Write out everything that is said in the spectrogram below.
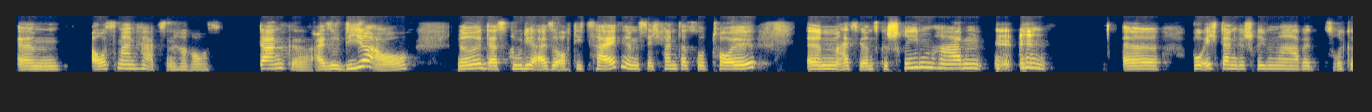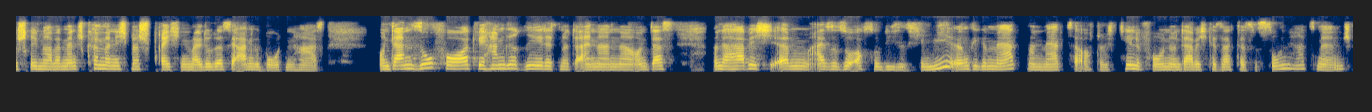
ähm, aus meinem Herzen heraus. Danke. Also dir auch, ne, dass du dir also auch die Zeit nimmst. Ich fand das so toll, ähm, als wir uns geschrieben haben, äh, wo ich dann geschrieben habe, zurückgeschrieben habe, Mensch, können wir nicht mehr sprechen, weil du das ja angeboten hast. Und dann sofort, wir haben geredet miteinander und das, und da habe ich ähm, also so auch so diese Chemie irgendwie gemerkt. Man merkt es ja auch durchs Telefon und da habe ich gesagt, das ist so ein Herzmensch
